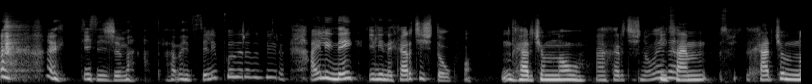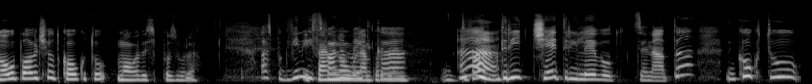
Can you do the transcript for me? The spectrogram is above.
Ти си жена. Това не се ли подразбира? А или не, или не харчиш толкова. Харчам много. А харчиш много е, И да. това е, харча много повече, отколкото мога да си позволя. Аз пък винаги свалям е така проблем. 2, А. 3, 4 лева от цената, колкото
